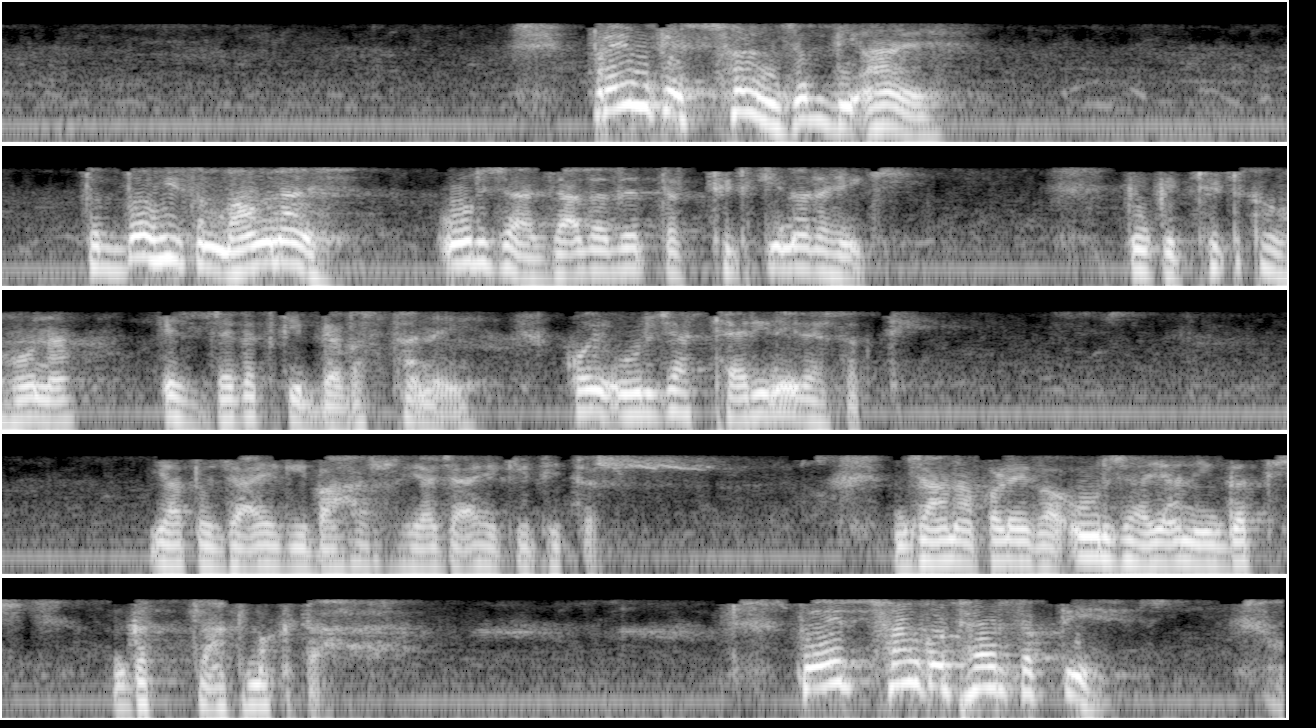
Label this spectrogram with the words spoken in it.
प्रेम के क्षण जब भी आए तो दो ही संभावनाएँ ऊर्जा ज़्यादा देर तक ठिठकी न रहेगी। क्योंकि ठिठका होना इस जगत की व्यवस्था नहीं, कोई ऊर्जा ठहरी नहीं रह सकती। या तो जाएगी बाहर या जाएगी भीतर। जाना पड़ेगा ऊर्जा यानी गति, गत्यात्मकता। तो एक क्षण को ठहर सकती है।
